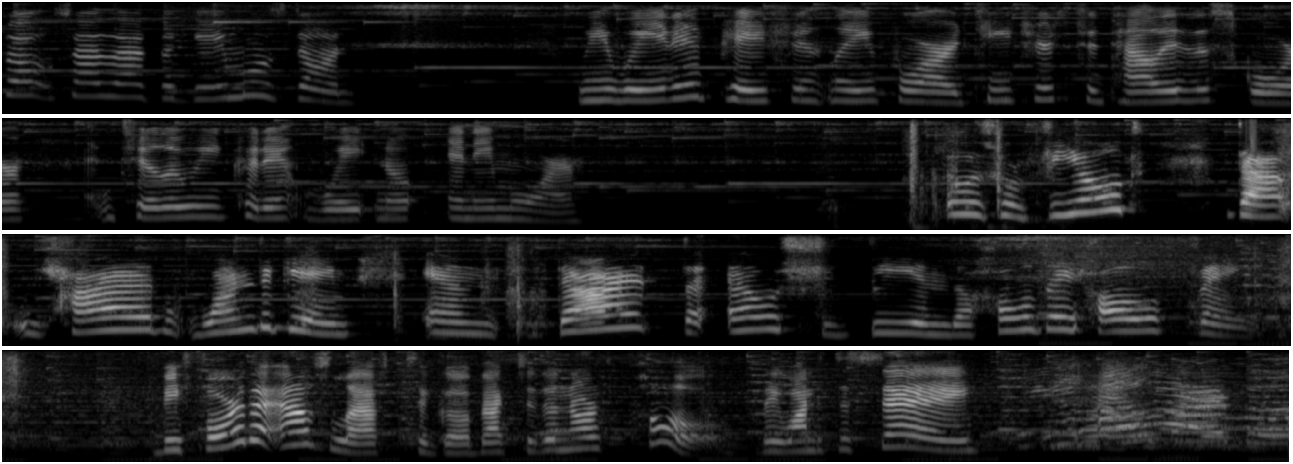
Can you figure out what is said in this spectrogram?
felt sad that the game was done. We waited patiently for our teachers to tally the score until we couldn't wait no anymore. It was revealed that we had won the game and that the elves should be in the Holiday Hall of Fame. Before the elves left to go back to the North Pole, they wanted to say, We hope our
